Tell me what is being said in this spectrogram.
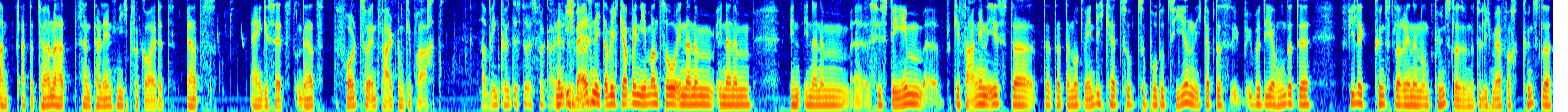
der Turner hat sein Talent nicht vergeudet. Er hat es eingesetzt und er hat es voll zur Entfaltung gebracht. Na, wen könntest du als vergeudet? Nein, ich weiß nicht, aber ich glaube, wenn jemand so in einem, in einem, in, in einem äh, System äh, gefangen ist, der, der, der Notwendigkeit zu, zu produzieren, ich glaube, dass über die Jahrhunderte viele Künstlerinnen und Künstler, also natürlich mehrfach Künstler,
